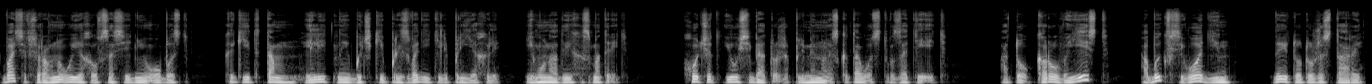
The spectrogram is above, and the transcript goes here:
Вася все равно уехал в соседнюю область. Какие-то там элитные бычки-производители приехали. Ему надо их осмотреть. Хочет и у себя тоже племенное скотоводство затеять. А то коровы есть, а бык всего один, да и тот уже старый.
